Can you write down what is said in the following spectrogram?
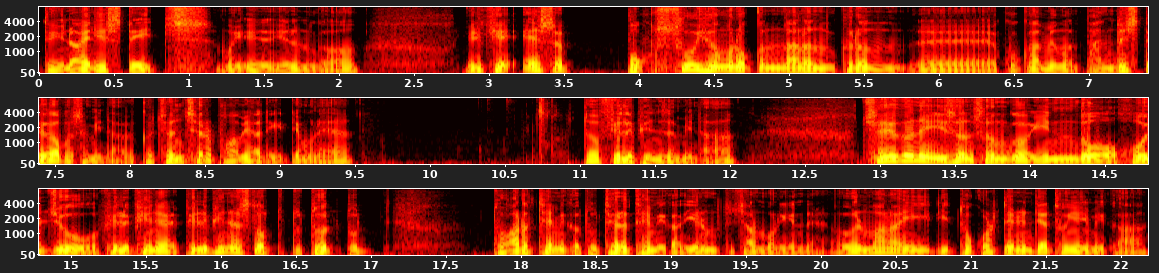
The United States 뭐 이- 이런 거 이렇게 S 복수형으로 끝나는 그런 에, 국가명은 반드시 들어가 붙습니다 그 전체를 포함해야 되기 때문에 더 필리핀즈입니다. 최근에 있은 선거 인도, 호주, 필리핀에 필리핀에서도 두, 두, 두, 두아르테입니까 두테르테입니까 이름도 잘 모르겠네. 얼마나 이또골 때리는 대통령입니까?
